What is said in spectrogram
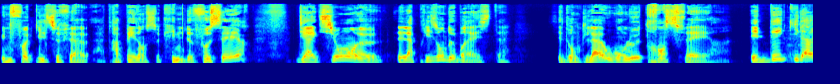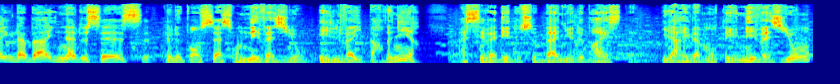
Une fois qu'il se fait attraper dans ce crime de faussaire, direction euh, la prison de Brest. C'est donc là où on le transfère. Et dès qu'il arrive là-bas, il n'a de cesse que de penser à son évasion. Et il va y parvenir, à s'évader de ce bagne de Brest. Il arrive à monter une évasion,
